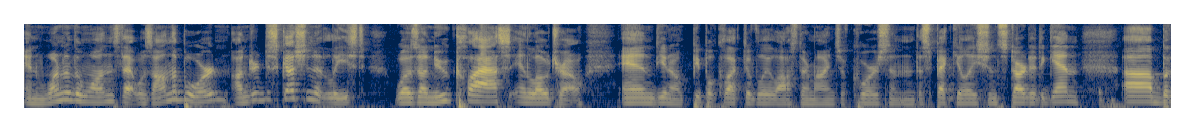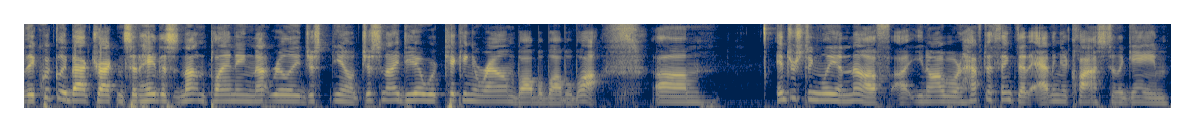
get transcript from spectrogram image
And one of the ones that was on the board, under discussion at least, was a new class in Lotro. And, you know, people collectively lost their minds, of course, and the speculation started again. Uh, but they quickly backtracked and said, hey, this is not in planning, not really, just, you know, just an idea we're kicking around, blah, blah, blah, blah, blah. Um, interestingly enough, uh, you know, I would have to think that adding a class to the game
